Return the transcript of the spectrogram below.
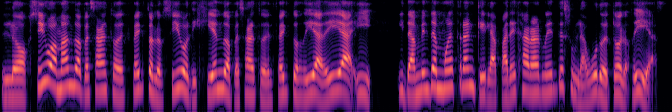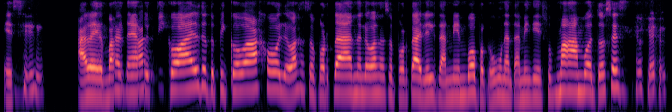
lo sigo amando a pesar de estos defectos, lo sigo eligiendo a pesar de estos defectos día a día y, y también te muestran que la pareja realmente es un laburo de todos los días. Es, a ver, vas a tener tu pico alto, tu pico bajo, lo vas a soportar, no lo vas a soportar, él también vos, porque una también tiene sus mambos, entonces,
